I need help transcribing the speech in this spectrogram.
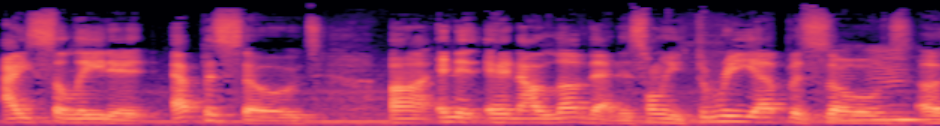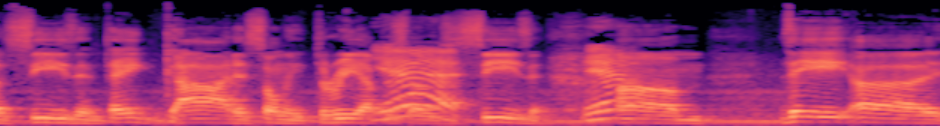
isolated episodes. Uh, and it, and I love that it's only three episodes a season. Thank God it's only three episodes Mm-hmm. Yeah. a season. Yeah. Um, they uh,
